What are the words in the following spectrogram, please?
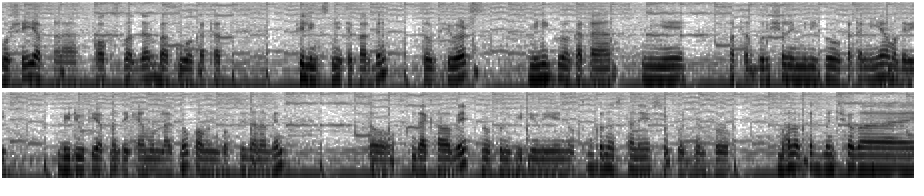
বসেই আপনারা কক্সবাজার বা কুয়াকাটার ফিলিংস নিতে পারবেন। তো ভিউয়ার্স মিনি কুয়াকাটা নিয়ে, অর্থাৎ বরিশালের মিনি কুয়াকাটা নিয়ে আমাদের এই ভিডিওটি আপনাদের কেমন লাগল কমেন্ট বক্সে জানাবেন। তো দেখা হবে নতুন ভিডিও নিয়ে নতুন কোনো স্থানে, সে পর্যন্ত ভালো থাকবেন সবাই।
